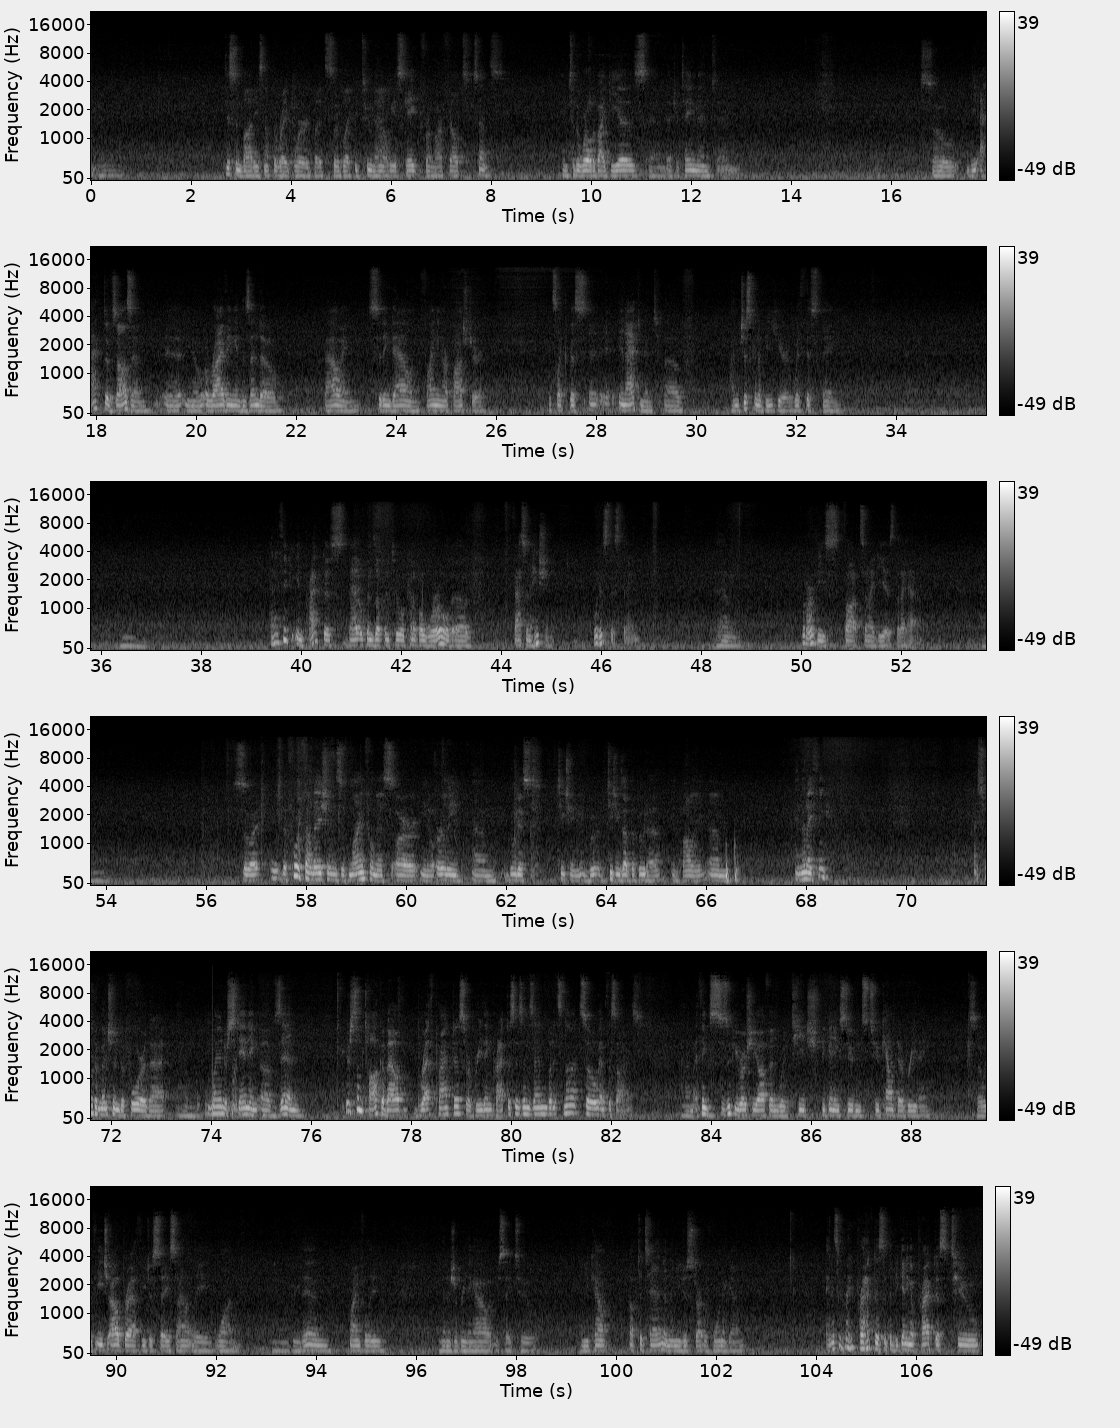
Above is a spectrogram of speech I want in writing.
disembody is not the right word, but it's sort of like we tune out, we escape from our felt sense into the world of ideas and entertainment and so the act of zazen, uh, you know, arriving in the zendo, bowing, sitting down, finding our posture, it's like this uh, enactment of I'm just going to be here with this thing. And I think in practice, that opens up into a kind of a world of fascination. What is this thing? Um, what are these thoughts and ideas that I have? Um, so I, the four foundations of mindfulness are, you know, early um, Buddhist teaching, Bu- teachings of the Buddha in Pali, um, and then I think I sort of mentioned before that um, my understanding of Zen, there's some talk about breath practice or breathing practices in Zen, but it's not so emphasized. Um, I think Suzuki Roshi often would teach beginning students to count their breathing. So with each out breath, you just say silently one. And breathe in mindfully, and then as you're breathing out, you say two. And you count up to 10, and then you just start with one again. And it's a great practice at the beginning of practice to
